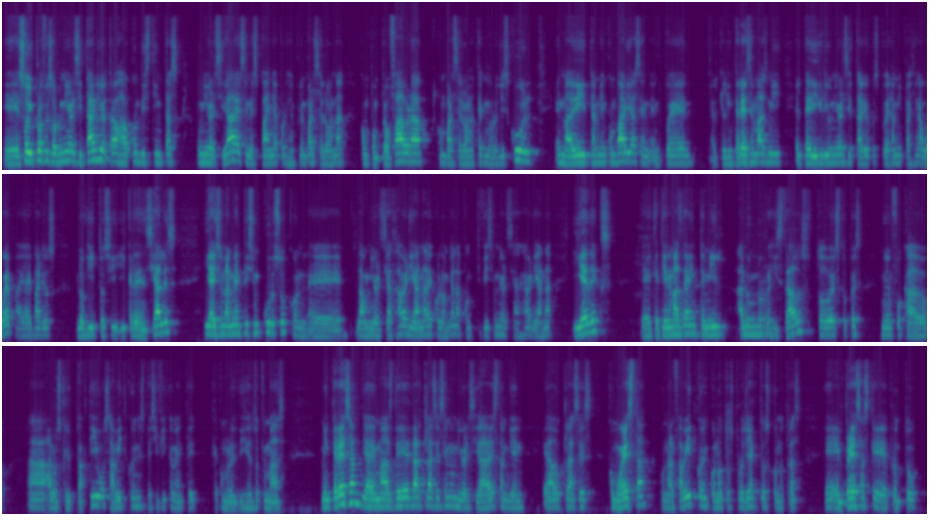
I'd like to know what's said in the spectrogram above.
Eh, soy profesor universitario, he trabajado con distintas universidades, en España, por ejemplo, en Barcelona, con Pompeo Fabra, con Barcelona Technology School, en Madrid también con varias, en, pueden, el que le interese más mi, el pedigrí universitario, pues puede ir a mi página web, ahí hay varios logitos y, credenciales. Y adicionalmente hice un curso con eh, la Universidad Javeriana de Colombia, la Pontificia Universidad Javeriana y edX, eh, que tiene más de 20.000 alumnos registrados. Todo esto pues muy enfocado a, los criptoactivos, a Bitcoin específicamente, que como les dije es lo que más me interesa. Y además de dar clases en universidades, también he dado clases como esta, con Alfa Bitcoin, con otros proyectos, con otras eh, empresas que de pronto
